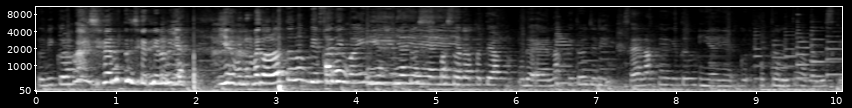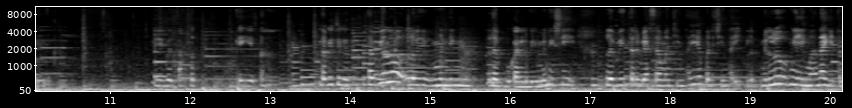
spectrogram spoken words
lebih kurang ajar tuh jadi lu iya iya bener banget. Soalnya tuh lo biasa Karena- dimainin iya, iya, terus iya, iya, pas iya. lo dapet yang udah enak gitu jadi seenaknya gitu. Iya iya gue gue itu itu gak bagus kayak gitu. Iya gue takut kayak gitu. Tapi juga tuh tapi lo lebih mending le- bukan lebih mending sih lebih terbiasa mencintai apa dicintai? Lu milih mana gitu?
